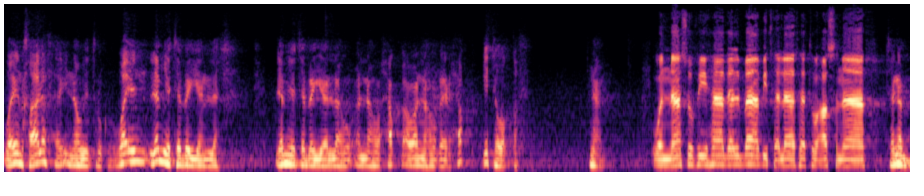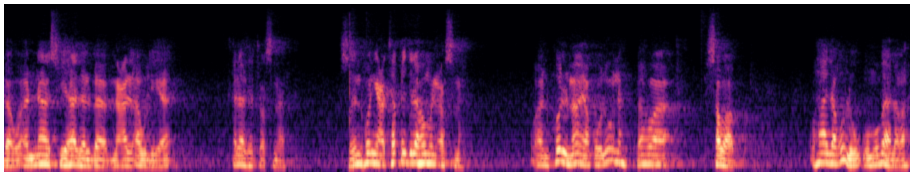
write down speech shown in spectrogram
وإن خالف فإنه يتركه. وإن لم يتبين له لم يتبين له أنه حق أو أنه غير حق يتوقف. نعم. والناس في هذا الباب ثلاثة أصناف. تنبهوا الناس في هذا الباب مع الأولياء ثلاثة أصناف. صنف يعتقد لهم العصمة وأن كل ما يقولونه فهو صواب. وهذا غلو ومبالغة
